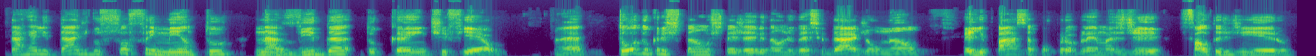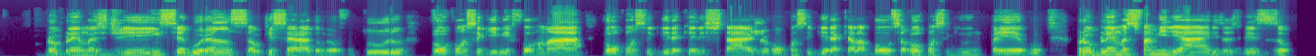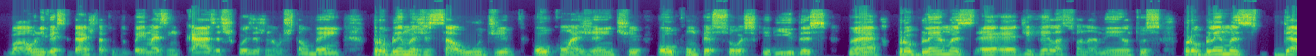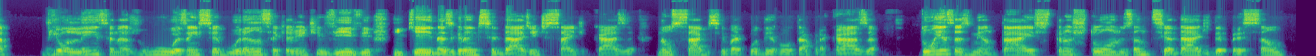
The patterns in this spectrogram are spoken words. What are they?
da realidade do sofrimento na vida do crente fiel. Né? Todo cristão, esteja ele na universidade ou não, ele passa por problemas de falta de dinheiro, problemas de insegurança, o que será do meu futuro, vou conseguir me formar, vou conseguir aquele estágio, vou conseguir aquela bolsa, vou conseguir um emprego, problemas familiares, às vezes a universidade está tudo bem, mas em casa as coisas não estão bem, problemas de saúde, ou com a gente, ou com pessoas queridas, né? problemas é, é de relacionamentos, problemas da violência nas ruas, a insegurança que a gente vive, em que nas grandes cidades a gente sai de casa, não sabe se vai poder voltar para casa, doenças mentais, transtornos, ansiedade, depressão,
